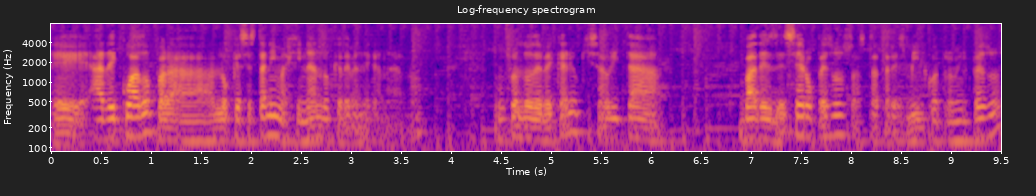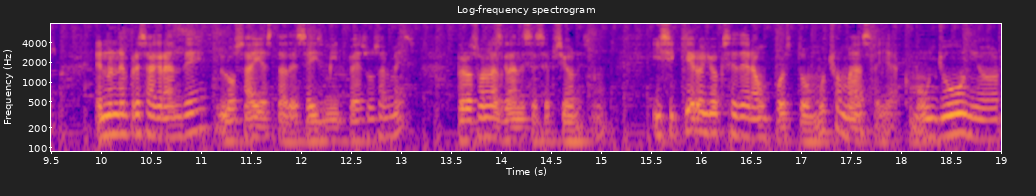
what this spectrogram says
eh, adecuado para lo que se están imaginando que deben de ganar, ¿no? Un sueldo de becario quizá ahorita va desde 0 pesos hasta 3 mil, 4 mil pesos. En una empresa grande los hay hasta de 6 mil pesos al mes, pero son las grandes excepciones. Y si quiero yo acceder a un puesto mucho más allá, como un junior,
